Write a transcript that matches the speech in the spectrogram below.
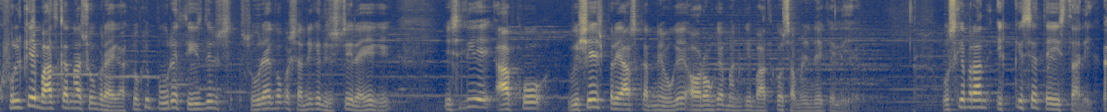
खुल के बात करना शुभ रहेगा, क्योंकि पूरे तीस दिन सूर्य के ऊपर शनि की दृष्टि रहेगी, इसलिए आपको विशेष प्रयास करने होंगे औरों के मन की बात को समझने के लिए। उसके उपरांत 21 से 23 तारीख।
